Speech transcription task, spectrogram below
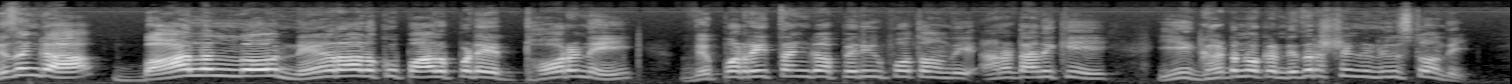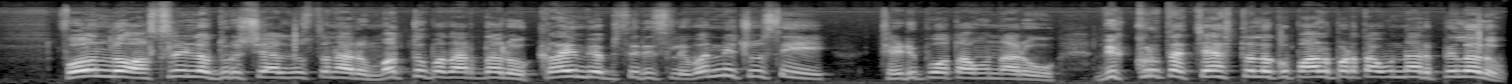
నిజంగా బాలల్లో నేరాలకు పాల్పడే ధోరణి విపరీతంగా పెరిగిపోతోంది అనటానికి ఈ ఘటన ఒక నిదర్శనంగా నిలుస్తోంది. ఫోన్లో అశ్లీల దృశ్యాలు చూస్తున్నారు. మత్తు పదార్థాలు క్రైమ్ వెబ్ సిరీస్లు ఇవన్నీ చూసి చెడిపోతూ ఉన్నారు. వికృత చేష్టలకు పాల్పడతా ఉన్నారు పిల్లలు.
